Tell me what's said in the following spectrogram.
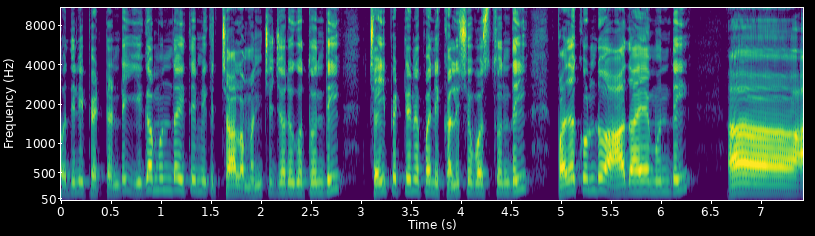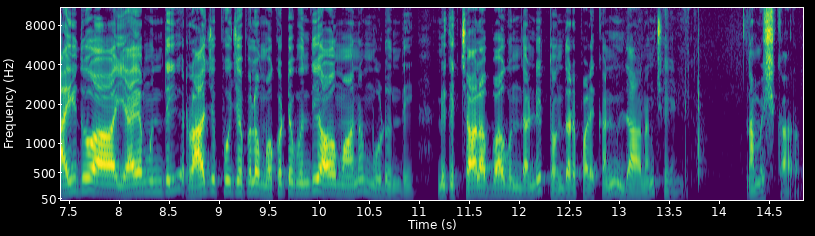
వదిలిపెట్టండి. ఇక ముందైతే మీకు చాలా మంచి జరుగుతుంది. చేయి పెట్టిన పని కలిసి వస్తుంది. పదకొండు ఆదాయం ఉంది ఐదు ఆ యాయం ఉంది రాజపూజ పొలం ఒకటి ఉంది అవమానం మూడు ఉంది. మీకు చాలా బాగుందండి తొందరపడకని నిదానం చేయండి. నమస్కారం.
